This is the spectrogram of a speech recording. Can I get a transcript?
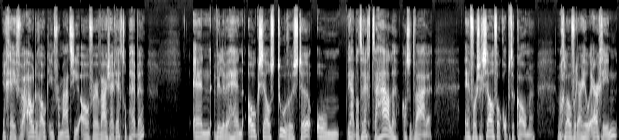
en geven we ouderen ook informatie over waar zij recht op hebben. En willen we hen ook zelfs toerusten om ja, dat recht te halen, als het ware. En voor zichzelf ook op te komen. We geloven daar heel erg in,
